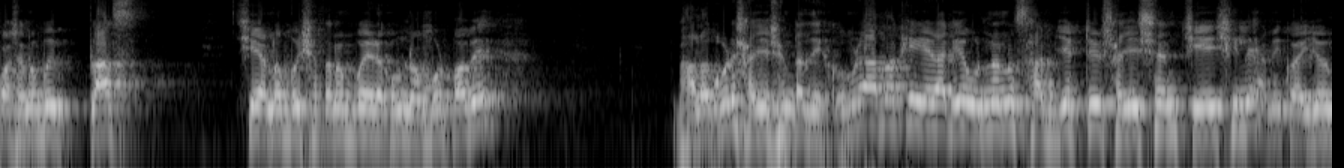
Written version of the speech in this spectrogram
পঁচানব্বই প্লাস ছিয়ানব্বই, সাতানব্বই এরকম নম্বর পাবে। ভালো করে সাজেশনটা দেখো। তোমরা আমাকে এর আগে অন্যান্য সাবজেক্টের সাজেশন চেয়েছিলে, আমি কয়েকজন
